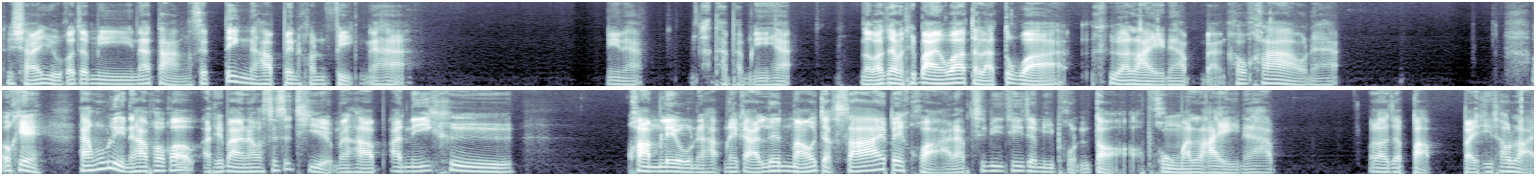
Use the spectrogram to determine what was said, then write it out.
ที่ใช้อยู่ก็จะมีหน้าต่าง Setting นะครับ เป็น Config นะฮะ นี่นะฮะทำแบบนี้ฮะ เราก็จะอธิบายว่าแต่ละตัวคืออะไรนะครับ แบบคร่าวๆนะฮะ โอเค ทางผู้ผลิตนะครับเขาก็อธิบายนะครับ sensitive นะครับ อันนี้คือความเร็วนะครับในการเลื่อนเมาส์จากซ้ายไปขวานะครับที่ที่จะมีผลต่อพวงมาลัยนะครับว่าเราจะปรับไปที่เท่าไหร่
